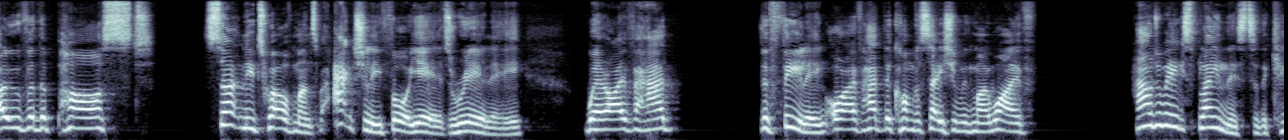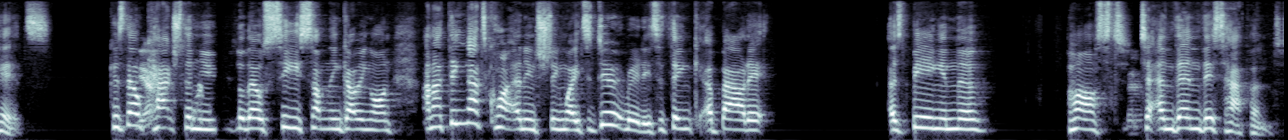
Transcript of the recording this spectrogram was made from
over the past certainly 12 months, but actually four years, really, where I've had the feeling or I've had the conversation with my wife how do we explain this to the kids? Because they'll yeah. catch the news or they'll see something going on. And I think that's quite an interesting way to do it, really, to think about it as being in the past to, and then this happened,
